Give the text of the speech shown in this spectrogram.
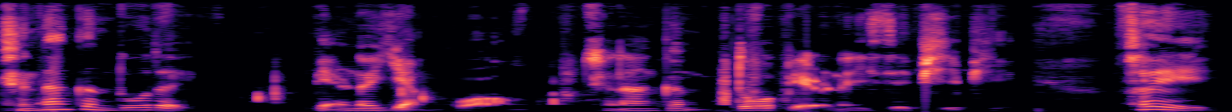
承担更多的别人的眼光，承担更多别人的一些批评，所以。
